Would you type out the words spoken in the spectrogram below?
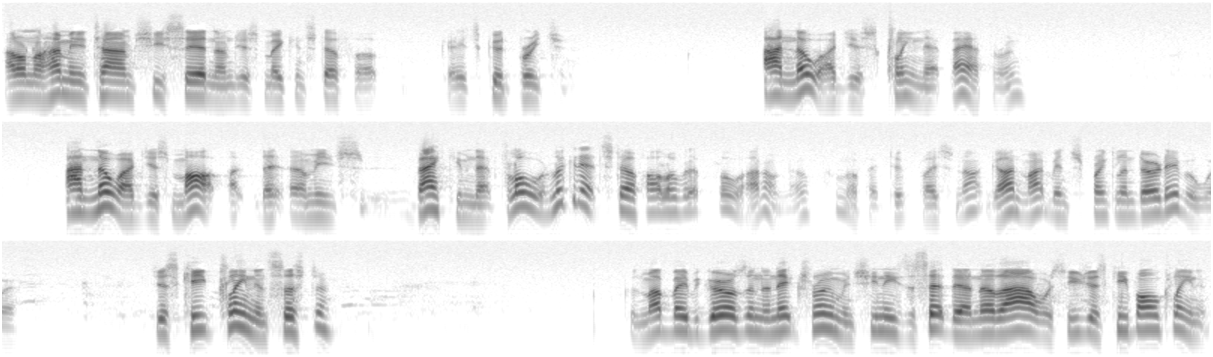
I don't know how many times she said, and I'm just making stuff up. Okay, it's good preaching. I know I just cleaned that bathroom. I know I just mopped. Uh, I mean, vacuumed that floor. Look at that stuff all over that floor. I don't know. I don't know if that took place or not. God might have been sprinkling dirt everywhere. Just keep cleaning, sister. Because my baby girl's in the next room and she needs to sit there another hour, so you just keep on cleaning.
